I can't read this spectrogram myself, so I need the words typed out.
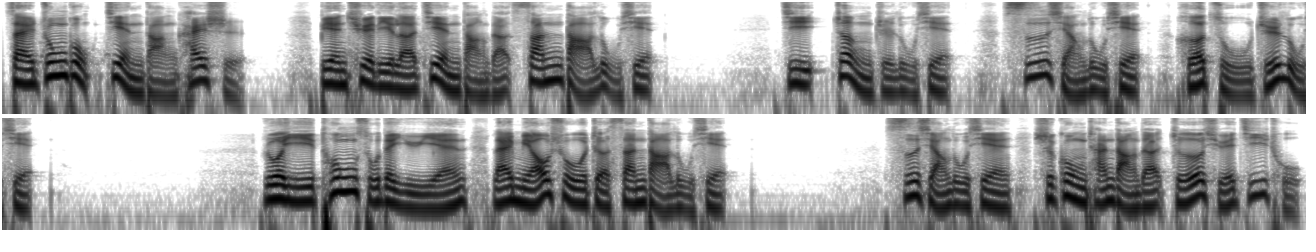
在中共建党开始，便确立了建党的三大路线，即政治路线、思想路线和组织路线。若以通俗的语言来描述这三大路线，思想路线是共产党的哲学基础。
